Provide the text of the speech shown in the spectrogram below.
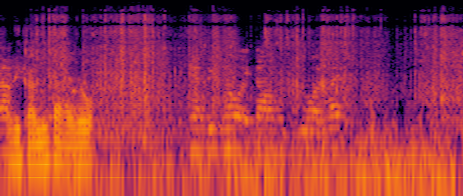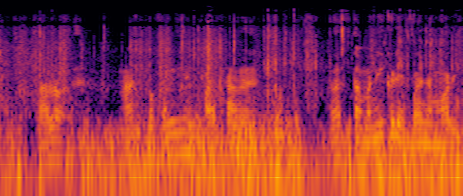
પડીકા લીધા છે જો હાલો નાસ્તો કરી લઈને પાછા હવે રસ્તામાં નીકળી પાછા મળી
